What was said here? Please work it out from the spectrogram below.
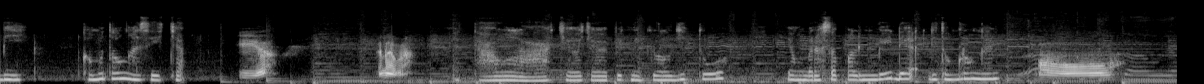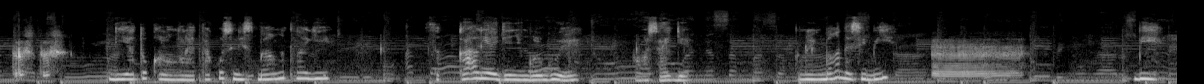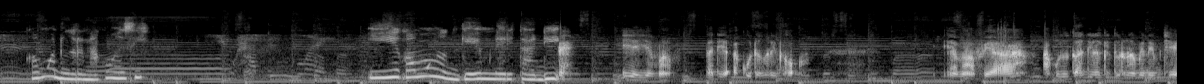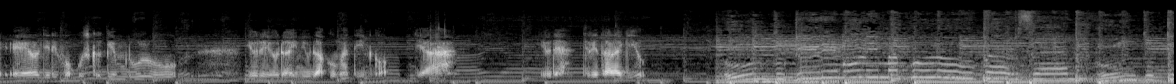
Bi, kamu tahu gak sih, Cak? Iya. Kenapa? Ya tau lah, cewek-cewek me girl gitu. Yang berasa paling beda di tongkrongan. Oh. Terus terus. Dia tuh kalau ngeliat aku sinis banget lagi. Sekali aja nyenggol gue, awas aja. Annoying banget deh sih, Bi. Hmm. Bi, kamu dengerin aku gak sih? Iya, kamu ngegame dari tadi. Eh, iya iya maaf. Tadi aku dengerin kok. Ya maaf ya, aku tuh tadi lagi turnamen MCL, jadi fokus ke game dulu. Yaudah yaudah, ini udah aku matiin kok. Ya, yaudah cerita lagi yuk. Untuk dirimu 50% Untuk dirinya 50%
